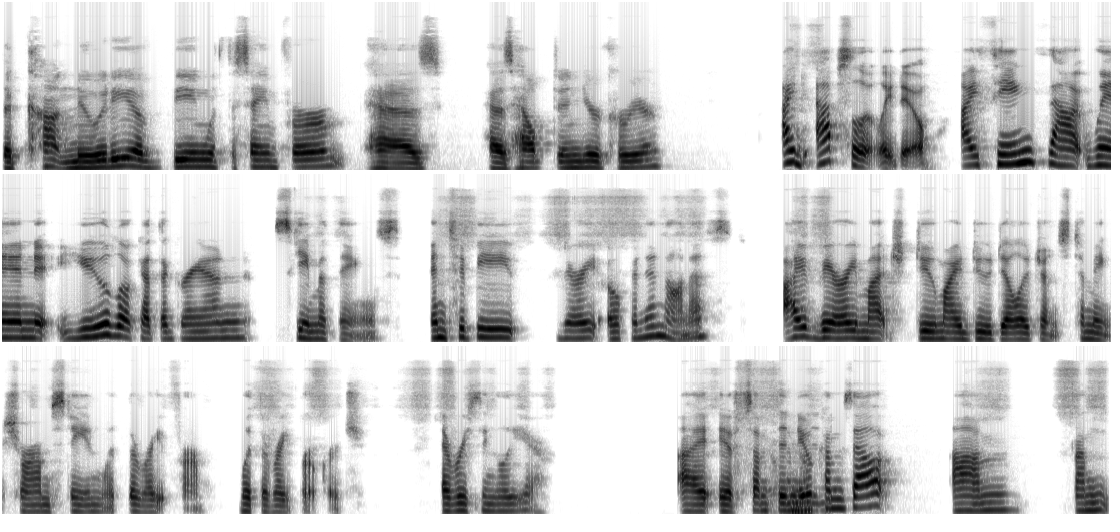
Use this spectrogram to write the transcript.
the continuity of being with the same firm has has helped in your career? I absolutely do. I think that when you look at the grand scheme of things, and to be very open and honest, I very much do my due diligence to make sure I'm staying with the right firm, with the right brokerage every single year. I, if something new comes out, um, I'm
